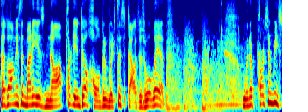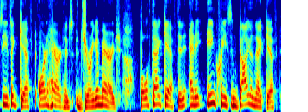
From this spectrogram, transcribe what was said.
as long as the money is not put into a home in which the spouses will live. When a person receives a gift or inheritance during a marriage, both that gift and any increase in value in that gift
